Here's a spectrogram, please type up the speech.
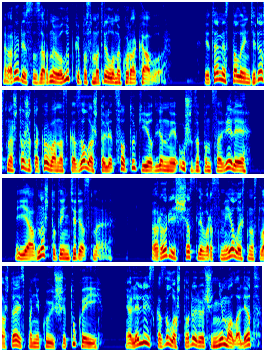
а Рори с озорной улыбкой посмотрела на Куракаву. Итами стало интересно, что же такого она сказала, что лицо Туки и её длинные уши запунцовели, Явно что-то интересное. Рори счастливо рассмеялась, наслаждаясь паникующей Тукой. Лилей сказала, что Рори очень немало лет,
